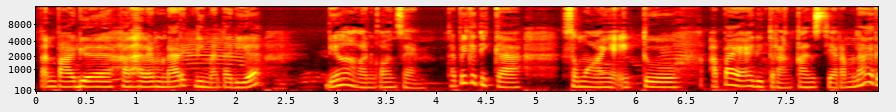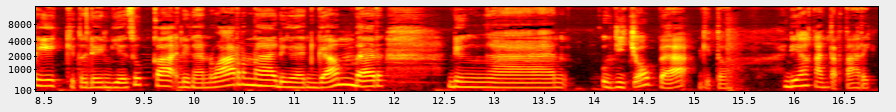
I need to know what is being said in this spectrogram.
Tanpa ada hal-hal yang menarik di mata dia dia nggak akan konsen tapi ketika semuanya itu apa ya diterangkan secara menarik gitu dan dia suka dengan warna dengan gambar dengan uji coba gitu dia akan tertarik.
